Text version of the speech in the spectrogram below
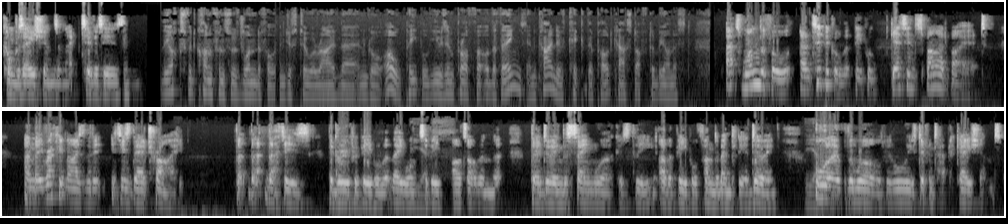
conversations and activities and The Oxford conference was wonderful, and just to arrive there and go, oh, people use improv for other things, and kind of kick the podcast off, to be honest. that's wonderful and typical that people get inspired by it and they recognise that it, it is their tribe, that, that that is the group of people that they want to be part of and that they're doing the same work as the other people fundamentally are doing Yeah. all over the world with all these different applications,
